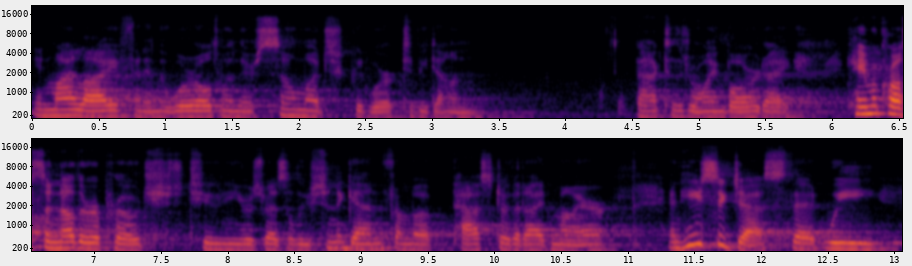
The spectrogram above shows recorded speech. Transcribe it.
in my life and in the world when there's so much good work to be done. Back to the drawing board, I came across another approach to New Year's resolution, again from a pastor that I admire. And he suggests that we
